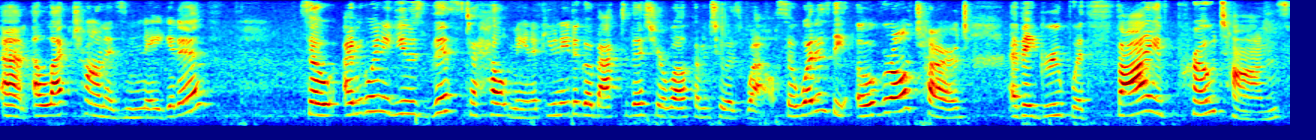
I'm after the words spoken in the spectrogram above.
um, electron is negative. So I'm going to use this to help me, and if you need to go back to this, you're welcome to as well. So what is the overall charge of a group with five protons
